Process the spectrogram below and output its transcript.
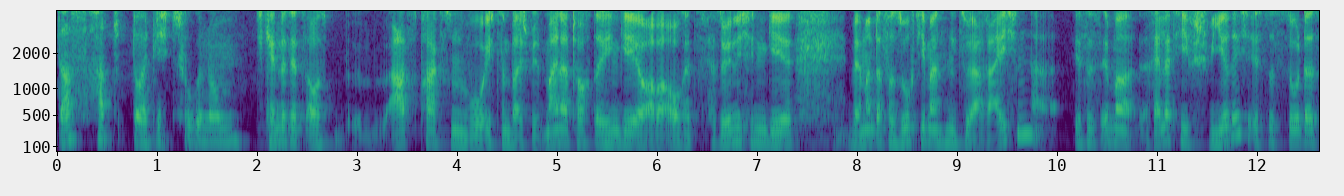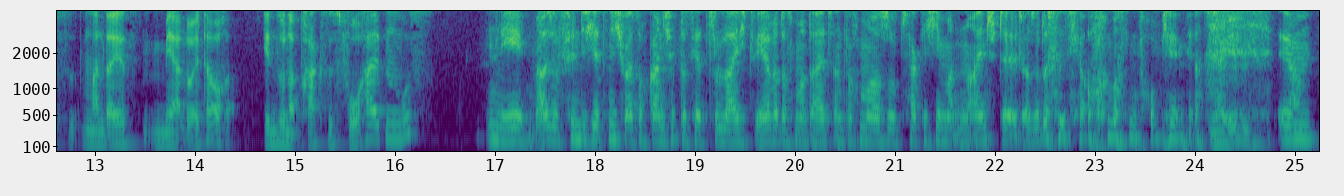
das hat deutlich zugenommen. Ich kenne das jetzt aus Arztpraxen, wo ich zum Beispiel mit meiner Tochter hingehe, aber auch jetzt persönlich hingehe. Wenn man da versucht, jemanden zu erreichen, ist es immer relativ schwierig. Ist es so, dass man da jetzt mehr Leute auch in so einer Praxis vorhalten muss? Nee, also finde ich jetzt nicht, weiß auch gar nicht, ob das jetzt so leicht wäre, dass man da jetzt einfach mal so zackig jemanden einstellt. Also das ist ja auch immer so ein Problem, ja. Ja, eben. Ähm,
